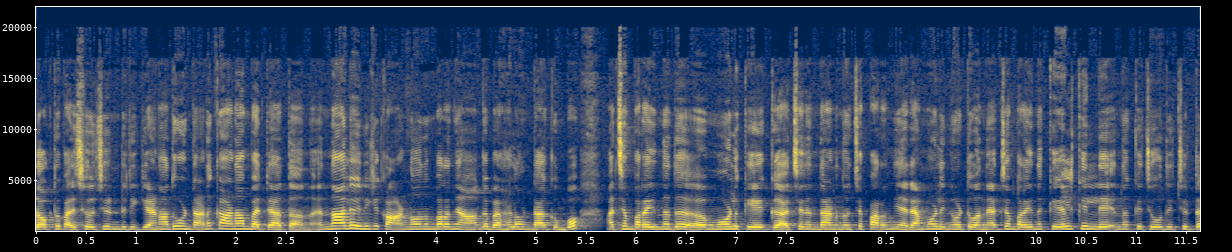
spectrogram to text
ഡോക്ടർ പരിശോധിച്ചുകൊണ്ടിരിക്കുകയാണ്. അതുകൊണ്ടാണ് കാണാൻ പറ്റാത്തതെന്ന്. എന്നാലും എനിക്ക് കാണണമെന്നും പറഞ്ഞ് ആകെ ബഹളം ഉണ്ടാക്കുമ്പോൾ അച്ഛൻ പറയുന്നത് "ഏ, മോൾ കേക്ക് അച്ഛൻ എന്താണെന്ന് വെച്ചാൽ പറഞ്ഞു തരാം. മോൾ ഇങ്ങോട്ട് വന്നേ. അച്ഛൻ പറയുന്നത് കേൾക്കില്ലേ? എന്നൊക്കെ ചോദിച്ചിട്ട്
